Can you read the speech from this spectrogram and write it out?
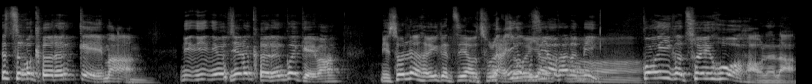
这怎么可能给嘛？你你你们觉得可能会给吗？你说任何一个资料出来，哪一个不是要他的命？光一个催货好了啦，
